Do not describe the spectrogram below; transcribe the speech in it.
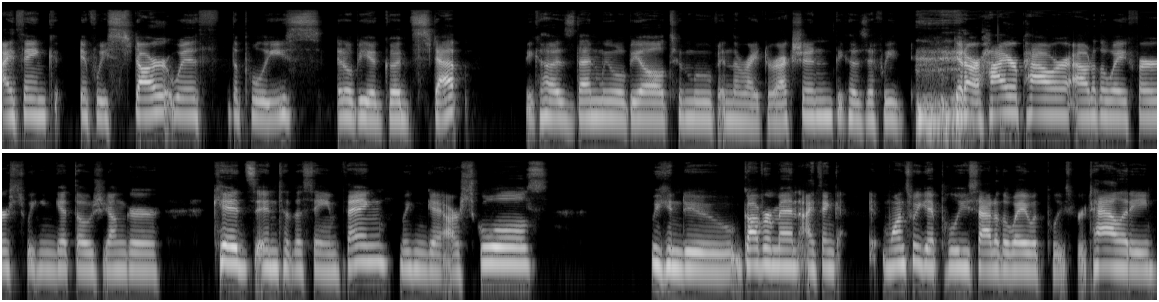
I think if we start with the police, it'll be a good step because then we will be able to move in the right direction. Because if we get our higher power out of the way first, we can get those younger kids into the same thing. We can get our schools, we can do government. I think once we get police out of the way with police brutality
